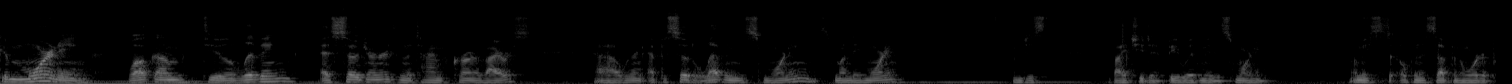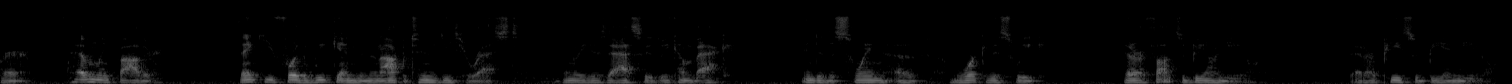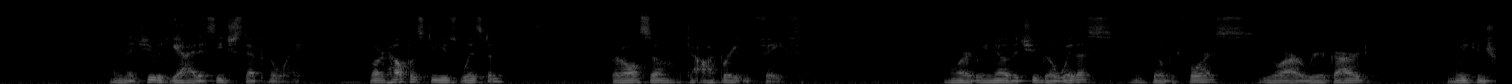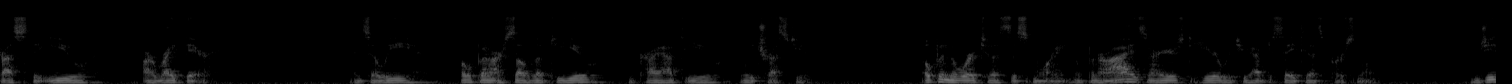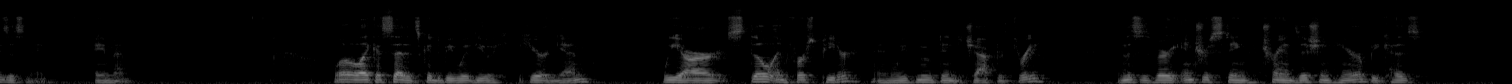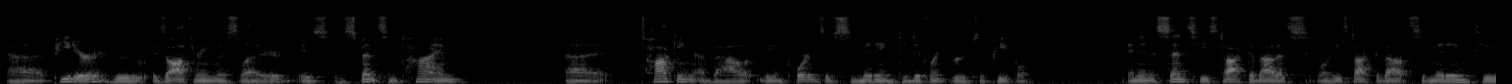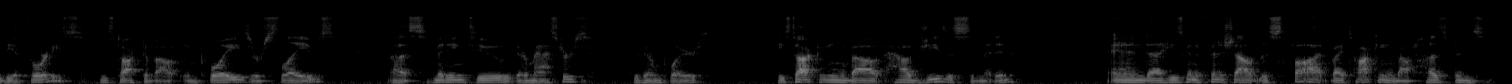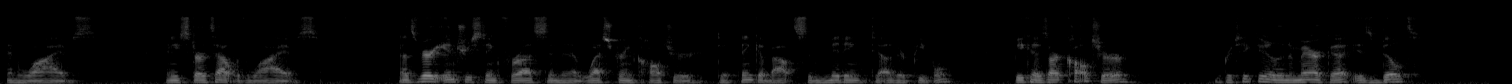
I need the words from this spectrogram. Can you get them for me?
Good morning. Welcome to Living as Sojourners in the Time of Coronavirus. Uh, we're in episode 11 this morning. It's Monday morning. And just invite you to be with me this morning. Let me open us up in a word of prayer. Heavenly Father, thank you for the weekend and an opportunity to rest. And we just ask as we come back into the swing of work this week that our thoughts would be on you, that our peace would be in you and that you would guide us each step of the way. Lord, help us to use wisdom, but also to operate in faith. Lord, we know that you go with us, you go before us, you are our rear guard, and we can trust that you are right there. And so we open ourselves up to you, we cry out to you, we trust you. Open the word to us this morning. Open our eyes and our ears to hear what you have to say to us personally. In Jesus' name, Amen. Well, like I said, it's good to be with you here again. We are still in First Peter, and we've moved into chapter 3. And this is a very interesting transition here because uh, Peter, who is authoring this letter, is has spent some time uh, talking about the importance of submitting to different groups of people. And in a sense, he's talked about us, well, he's talked about submitting to the authorities. He's talked about employees or slaves uh, submitting to their masters, to their employers. He's talking about how Jesus submitted. And uh, he's going to finish out this thought by talking about husbands and wives. And he starts out with wives. Now, it's very interesting for us in a Western culture to think about submitting to other people because our culture, particularly in America, is built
